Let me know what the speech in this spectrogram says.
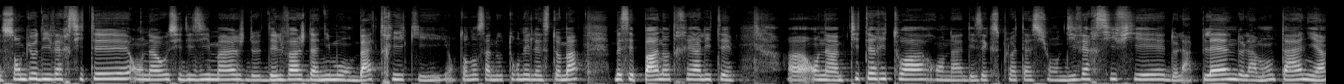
sans biodiversité. On a aussi des images d'élevage d'animaux en batterie qui ont tendance à nous tourner l'estomac, mais ce n'est pas notre réalité. On a un petit territoire, on a des exploitations diversifiées, de la plaine, de la montagne.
